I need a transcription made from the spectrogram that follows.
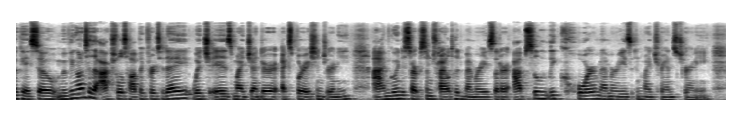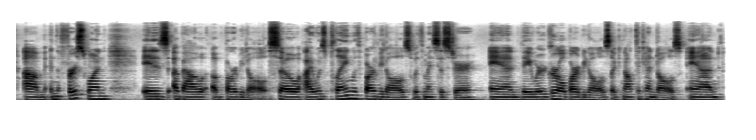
Okay, so moving on to the actual topic for today, which is my gender exploration journey, I'm going to start with some childhood memories that are absolutely core memories in my trans journey. Um, and the first one is about a Barbie doll. So I was playing with Barbie dolls with my sister, and they were girl Barbie dolls, like not the Ken dolls. And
